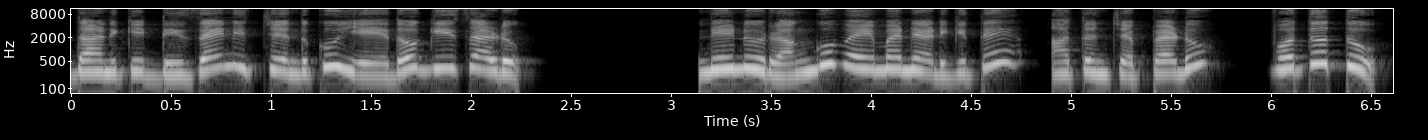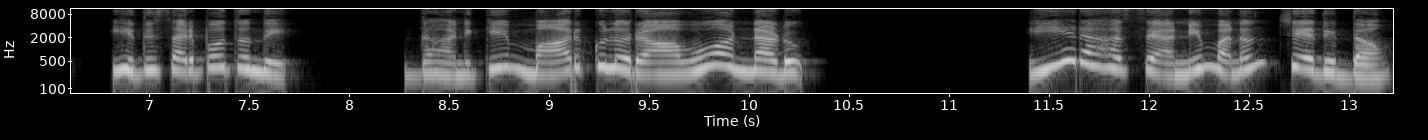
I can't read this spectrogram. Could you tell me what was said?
దానికి డిజైన్ ఇచ్చేందుకు ఏదో గీశాడు. నేను రంగు వేయమని అడిగితే అతను చెప్పాడు వద్దొద్దు ఇది సరిపోతుంది. దానికి మార్కులు రావు అన్నాడు. ఈ రహస్యాన్ని మనం ఛేదిద్దాం.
